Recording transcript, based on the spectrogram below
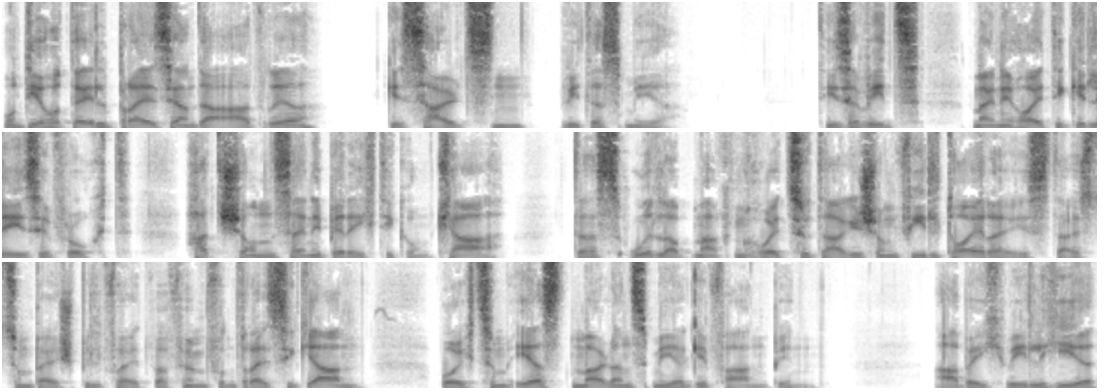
Und die Hotelpreise an der Adria gesalzen wie das Meer. Dieser Witz, meine heutige Lesefrucht, hat schon seine Berechtigung. Klar, dass Urlaub machen heutzutage schon viel teurer ist als zum Beispiel vor etwa 35 Jahren, wo ich zum ersten Mal ans Meer gefahren bin. Aber ich will hier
